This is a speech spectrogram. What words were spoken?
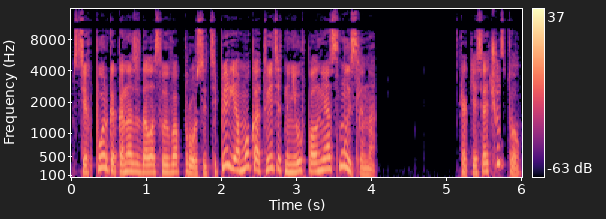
с тех пор, как она задала свой вопрос, и теперь я мог ответить на него вполне осмысленно. Как я себя чувствовал?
